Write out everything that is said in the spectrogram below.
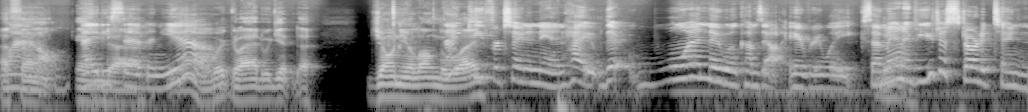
I Wow. And, uh, 87. yeah. We're glad we get to join you along the Thank way. Thank you for tuning in. Hey, there, one new one comes out every week. So, man, if you just started tuning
